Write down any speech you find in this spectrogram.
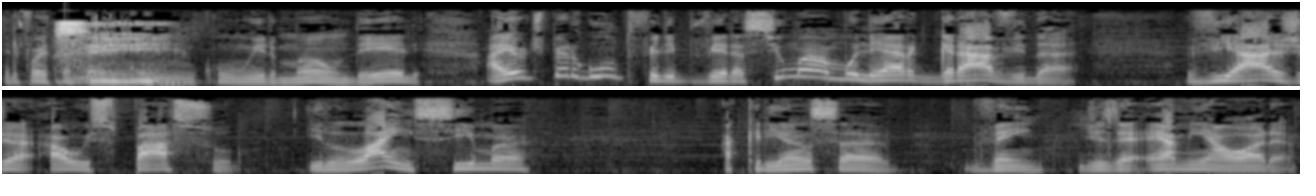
Ele foi também com, com o irmão dele. Aí eu te pergunto, Felipe Vieira, se uma mulher grávida viaja ao espaço e lá em cima a criança vem, diz é, é a minha hora.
